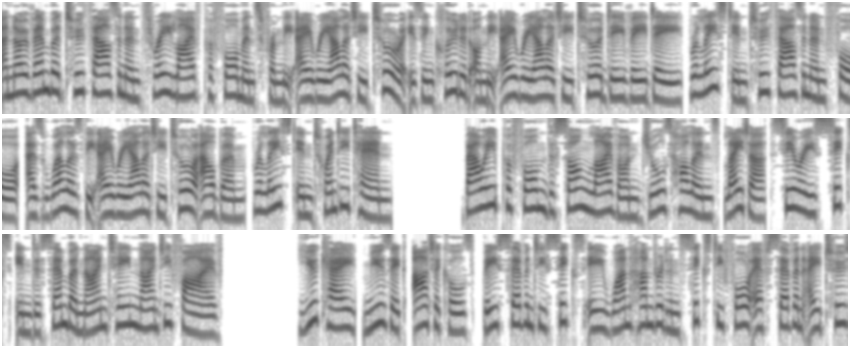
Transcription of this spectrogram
A November 2003 live performance from the A Reality Tour is included on the A Reality Tour DVD, released in 2004, as well as the A Reality Tour album, released in 2010. Bowie performed the song live on Jools Holland's later Series 6 in December 1995. UK Music Articles B76E 164 F7 A2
